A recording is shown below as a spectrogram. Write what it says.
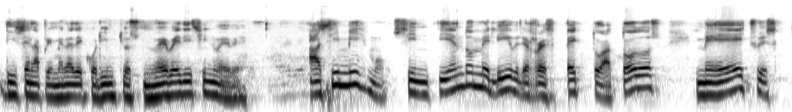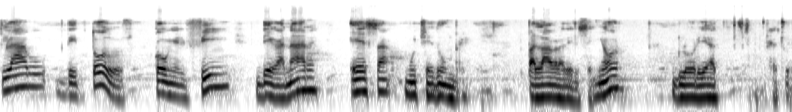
dice en la primera de Corintios 9, 19. Asimismo, sintiéndome libre respecto a todos, me he hecho esclavo de todos con el fin de ganar esa muchedumbre. Palabra del Señor, gloria a Jesús.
